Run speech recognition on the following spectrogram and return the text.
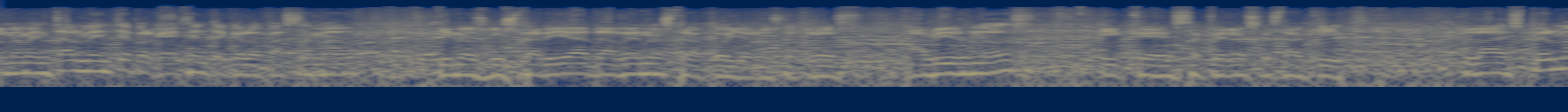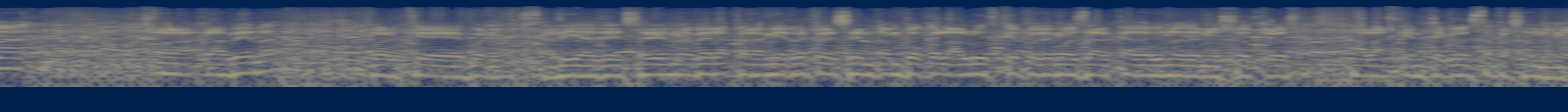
fundamentalmente porque hay gente que lo pasa mal y nos gustaría darle nuestro apoyo, nosotros abrirnos y que sepamos que está aquí. La espelma, o la, vela, porque bueno, salía de salir una vela para mí representa un poco la luz que podemos dar cada uno de nosotros a la gente que lo está pasando mal.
